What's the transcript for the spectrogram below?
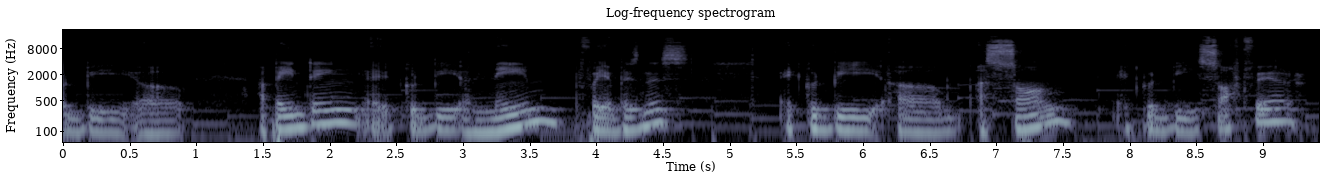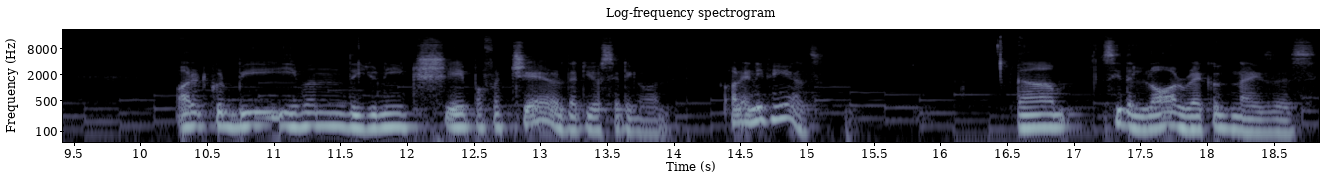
could be a, a painting, it could be a name for your business, it could be um, a song, it could be software, or it could be even the unique shape of a chair that you're sitting on, or anything else. Um, see, the law recognizes,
